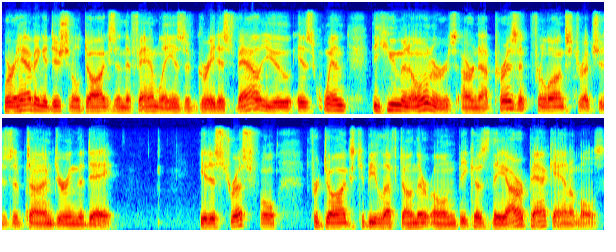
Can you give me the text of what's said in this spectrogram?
Where having additional dogs in the family is of greatest value is when the human owners are not present for long stretches of time during the day. It is stressful for dogs to be left on their own because they are pack animals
